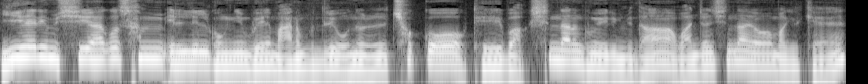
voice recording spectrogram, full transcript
이혜림 씨하고 3110님 외에 많은 분들이 오늘 첫 곡 대박 신나는 금요일입니다. 완전 신나요. 막 이렇게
